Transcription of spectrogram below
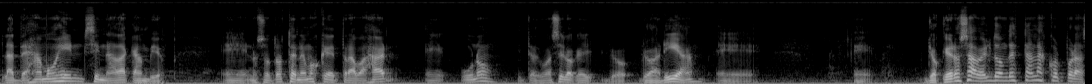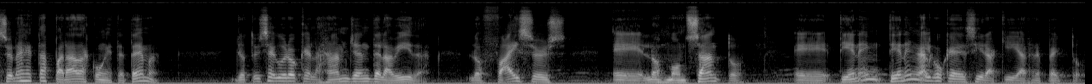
Las dejamos ir sin nada a cambio. Eh, nosotros tenemos que trabajar, eh, uno, y te voy a lo que yo, yo haría, eh, yo quiero saber dónde están las corporaciones estas paradas con este tema. Yo estoy seguro que las Amgen de la vida, los Pfizers, los Monsanto, tienen, tienen algo que decir aquí al respecto.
